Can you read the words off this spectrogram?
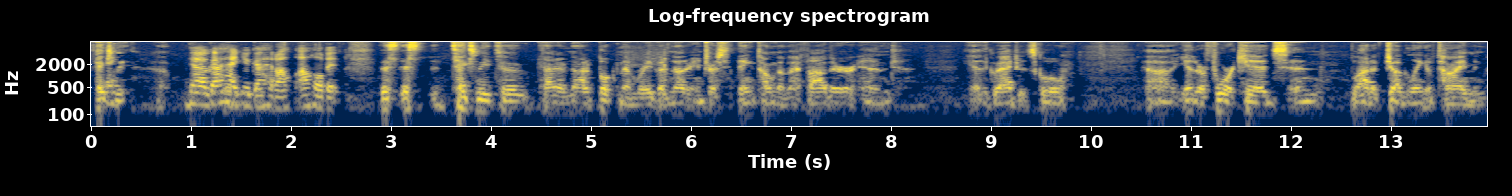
takes Okay. me. No, go ahead. You go ahead. I'll, I'll hold it. This this takes me to kind of not a book memory, but another interesting thing talking about my father and yeah, the graduate school. Uh, yeah, there are four kids and a lot of juggling of time and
